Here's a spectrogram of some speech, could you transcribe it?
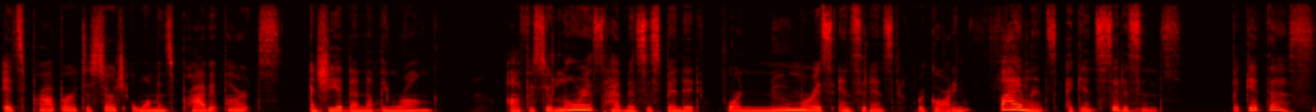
It's proper to search a woman's private parts, and she had done nothing wrong. Officer Lawrence had been suspended for numerous incidents regarding violence against citizens. But get this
